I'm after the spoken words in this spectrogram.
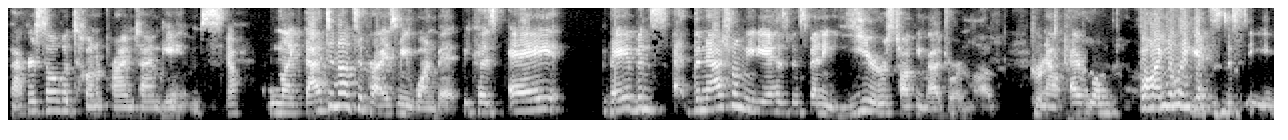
Packers still have a ton of primetime games. Yeah. And like that did not surprise me one bit because a they have been the national media has been spending years talking about Jordan Love. Correct. Now everyone finally gets to see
